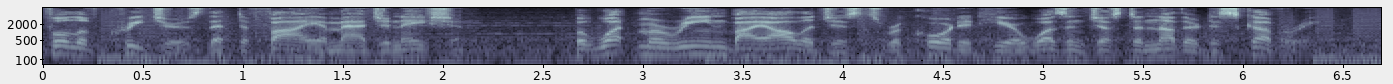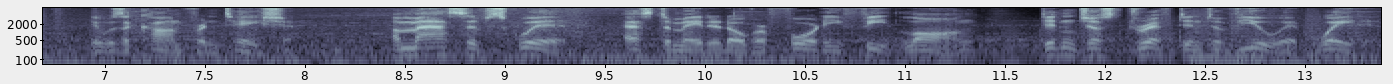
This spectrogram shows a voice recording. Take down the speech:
full of creatures that defy imagination. But what marine biologists recorded here wasn't just another discovery. It was a confrontation. A massive squid, estimated over 40 feet long, didn't just drift into view, it waited.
